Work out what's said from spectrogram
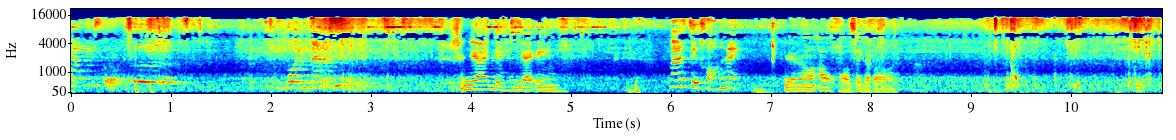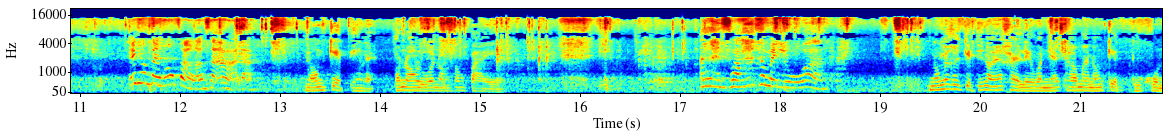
ยากที่สุดคือบนนั้นฉันย้ายเดี๋ยวฉันย้ายเองมาถือของให้ เดี๋ยวน้องเอาของใส่กระเป๋าก่อนเอ๊ะทำไมห้องฝั่งเราสะอาดอะ น้องเก็บเองแหละ เพราะน้องรู้ว่าน้องต้องไป อะไรวะทำไมรู้อะ น้องไม่เคยเก็บที่นอนให้ใครเลยวันนี้เช้ามาน้องเก็บทุกคน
